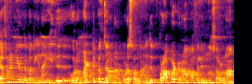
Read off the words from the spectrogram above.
டெஃபினெட்லி uh, வந்து பார்த்தீங்கன்னா இது ஒரு மல்டிபிள் ஜானர் கூட சொல்லலாம். இது ப்ராப்பர் ட்ராமா ஃபிலிம்னு சொல்லலாம்.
